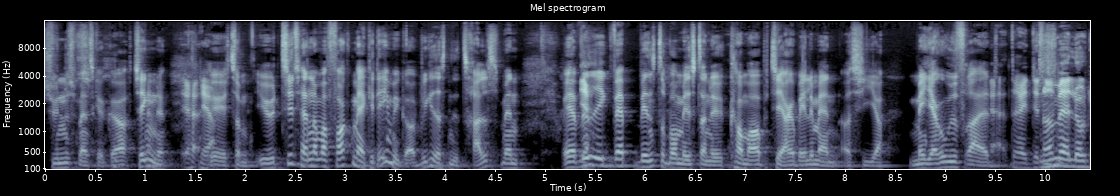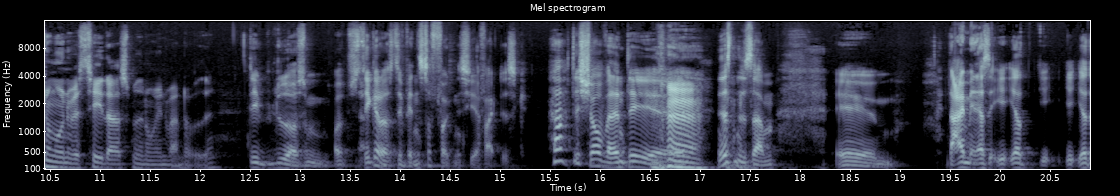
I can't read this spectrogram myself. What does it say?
synes, man skal gøre tingene. Ja. Øh, som øvrigt tit handler om at fuck med akademikere, hvilket er sådan lidt træls, men og jeg ved Ja. ikke, hvad venstreborgmesterne kommer op til Jacob Ellemann og siger, men jeg går ud fra, at Ja, det er rigtigt. Det er noget med at lukke nogle universiteter og smide nogle indvandrere ud, ikke? Det lyder også som, og det kan også det venstrefolkene siger faktisk. Ha, det er sjovt, hvordan det øh, næsten det samme. Øh, Nej, men altså, jeg, jeg, jeg,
